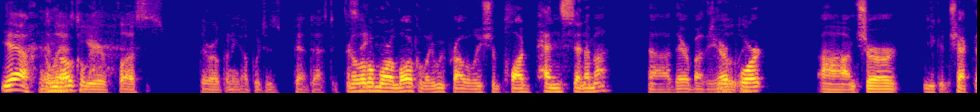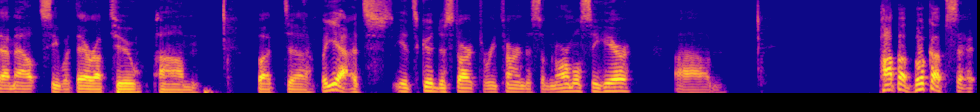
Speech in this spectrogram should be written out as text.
yeah, in the last local. year plus they're opening up, which is fantastic. and see. a little more locally, we probably should plug Penn Cinema uh, there by the Absolutely. airport. Uh, I'm sure you can check them out, see what they're up to. Um, but uh, but yeah, it's it's good to start to return to some normalcy here. Um, pop up book up set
